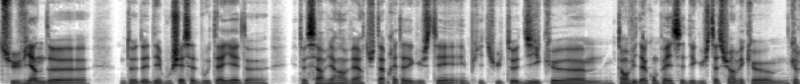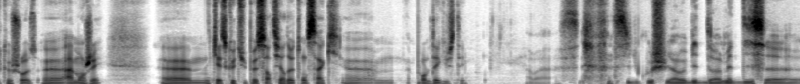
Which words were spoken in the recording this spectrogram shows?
tu viens de, déboucher cette bouteille et de, te servir un verre, tu t'apprêtes à déguster et puis tu te dis que tu as envie d'accompagner cette dégustation avec quelque chose à manger. Euh, qu'est-ce que tu peux sortir de ton sac euh, pour le déguster? Ah bah, si, du coup je suis un hobbit de 1m10 euh,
